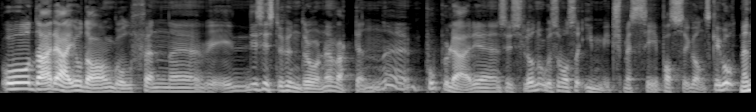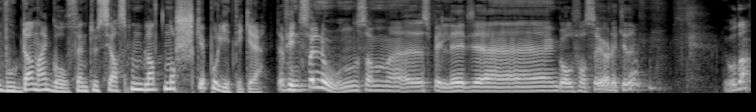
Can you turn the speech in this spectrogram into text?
Og der er jo da golfen eh, de siste hundre årene vært en eh, populær syssel, og noe som også imagemessig passer ganske godt. Men hvordan er golfentusiasmen blant norske politikere? Det fins vel noen som spiller golf også, gjør det ikke det? Jo da,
